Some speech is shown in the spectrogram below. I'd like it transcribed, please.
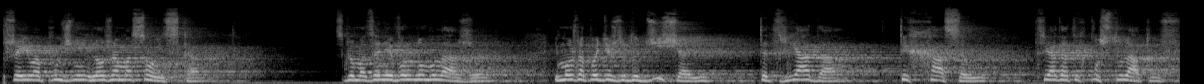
przejęła później loża masońska, zgromadzenie wolnomularzy. I można powiedzieć, że do dzisiaj te triada tych haseł, triada tych postulatów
